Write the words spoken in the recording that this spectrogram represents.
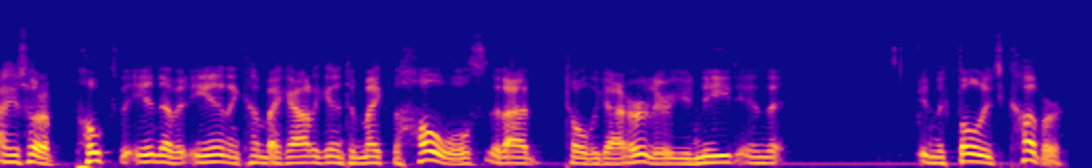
I can sort of poke the end of it in and come back out again to make the holes that I told the guy earlier you need in the in the foliage cover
